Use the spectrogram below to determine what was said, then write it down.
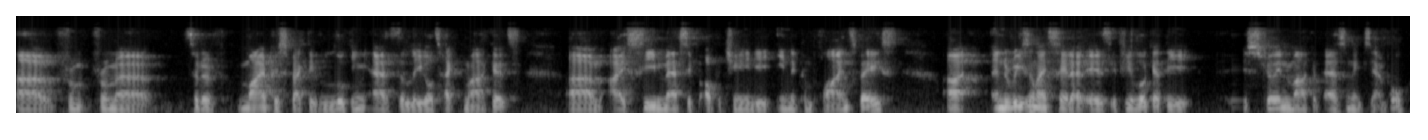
uh, from from a sort of my perspective, looking at the legal tech market, um, I see massive opportunity in the compliance space. Uh, and the reason I say that is if you look at the Australian market as an example,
